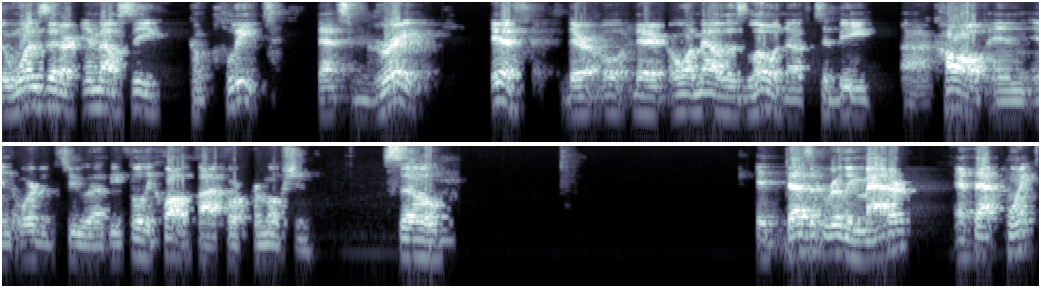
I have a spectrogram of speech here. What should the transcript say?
the ones that are MLC complete, that's great if their their OML is low enough to be uh, called in in order to uh, be fully qualified for promotion. So it doesn't really matter at that point.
